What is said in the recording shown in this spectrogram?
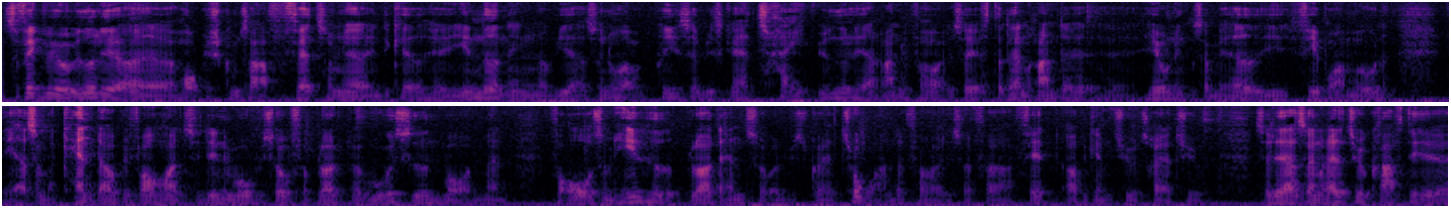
Så fik vi jo yderligere øh, hawkish kommentar fra Fed, som jeg indikerede her i indledningen, og vi er altså nu oppe på pris, at vi skal have tre yderligere renteforholdelser efter den rentehævning, som vi havde i februar måned. Det er altså markant op i forhold til det niveau, vi så for blot et par uger siden, hvor man for året som helhed blot anså, at vi skulle have to renteforholdelser for Fed op igennem 2023. Så det er altså en relativt kraftig øh,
